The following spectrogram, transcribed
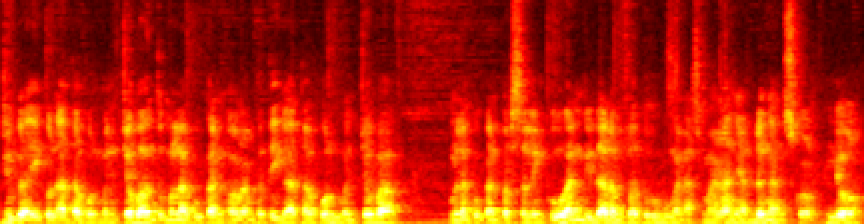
juga ikut ataupun mencoba untuk melakukan orang ketiga ataupun mencoba melakukan perselingkuhan di dalam suatu hubungan asmaranya dengan Scorpio.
